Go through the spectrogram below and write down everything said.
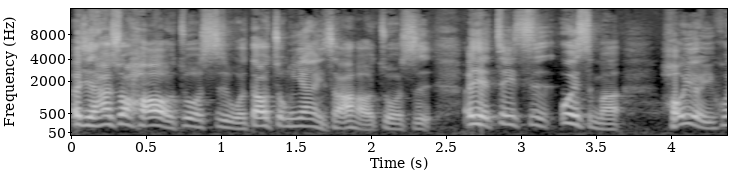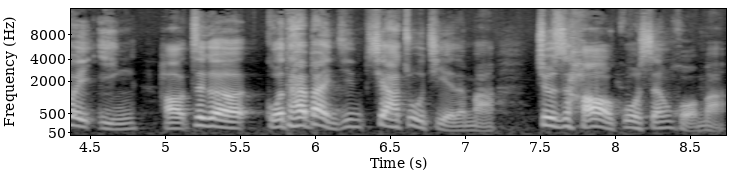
而且他说好好做事，我到中央也是好好做事。而且这次为什么侯友谊会赢？好，这个国台办已经下注解了嘛，就是好好过生活嘛。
